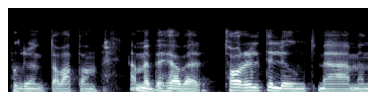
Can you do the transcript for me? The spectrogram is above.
på grund av att han ja, behöver ta det lite lugnt med men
